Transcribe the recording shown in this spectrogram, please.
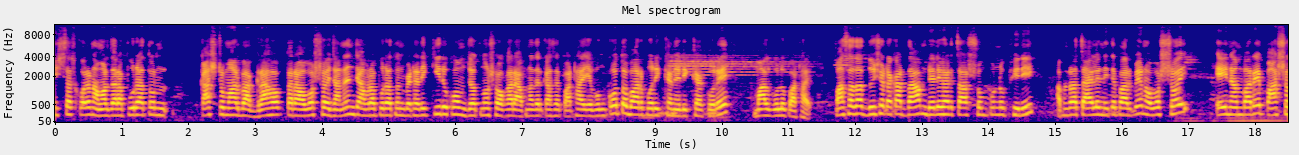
বিশ্বাস করেন, আমার যারা পুরাতন কাস্টমার বা গ্রাহক, তারা অবশ্যই জানেন যে আমরা পুরাতন ব্যাটারি কীরকম যত্ন সহকারে আপনাদের কাছে পাঠাই এবং কতবার পরীক্ষা নিরীক্ষা করে মালগুলো পাঠাই। পাঁচ হাজার দুইশো টাকার দাম ডেলিভারি চার্জ সম্পূর্ণ ফ্রি আপনারা চাইলে নিতে পারবেন, অবশ্যই এই নাম্বারে পাঁচশো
